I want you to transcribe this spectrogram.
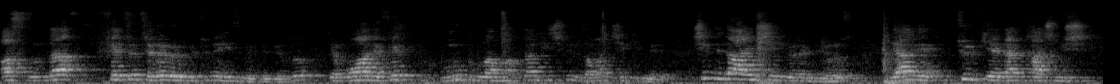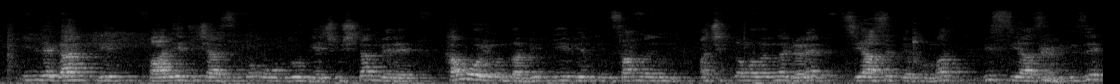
aslında FETÖ terör örgütüne hizmet ediyordu ve muhalefet bunu kullanmaktan hiçbir zaman çekinmedi. Şimdi de aynı şeyi görebiliyoruz. Yani Türkiye'den kaçmış, illegal bir faaliyet içerisinde olduğu geçmişten beri kamuoyunun bildiği bir insanların açıklamalarına göre siyaset yapılmaz. Biz siyasetimizi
